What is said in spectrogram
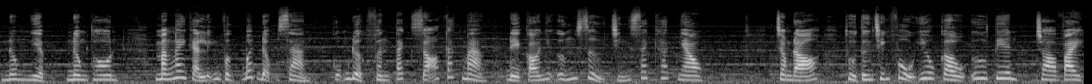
nông nghiệp, nông thôn, mà ngay cả lĩnh vực bất động sản cũng được phân tách rõ các mảng để có những ứng xử chính sách khác nhau. Trong đó, Thủ tướng Chính phủ yêu cầu ưu tiên cho vay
